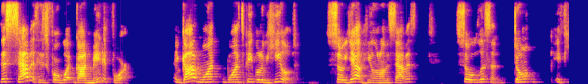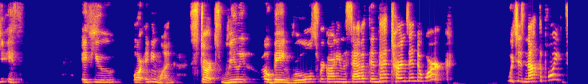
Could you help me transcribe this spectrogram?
this Sabbath is for what God made it for. And God want wants people to be healed. So yeah, I'm healing on the Sabbath. So listen, don't if you if if you or anyone starts really obeying rules regarding the Sabbath, then that turns into work, which is not the point.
